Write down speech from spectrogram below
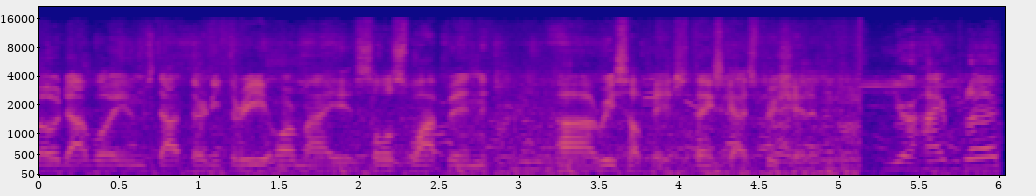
bo.williams.33 or my soul swapping uh, resale page. Thanks, guys. Appreciate it. Your hype plug.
